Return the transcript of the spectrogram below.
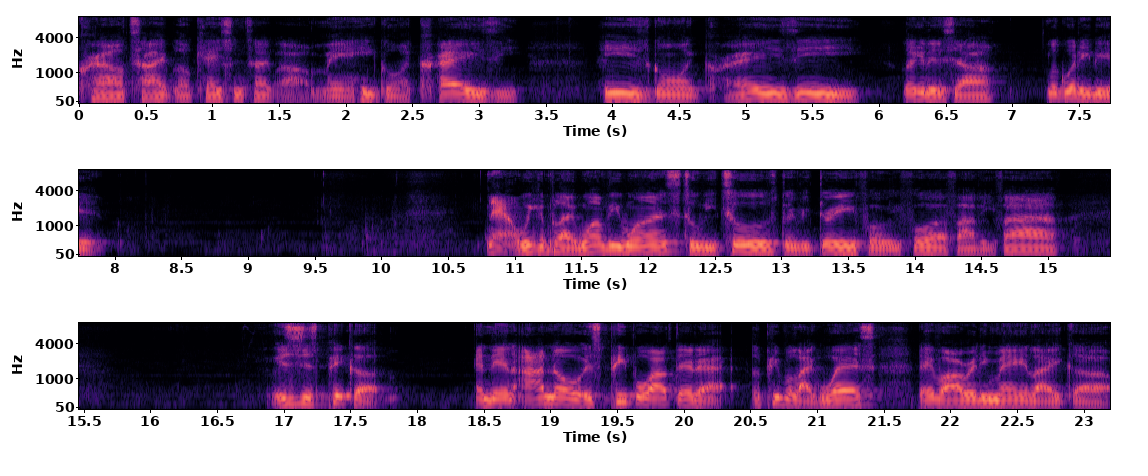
crowd type, location type. Oh man, he going crazy. He's going crazy. Look at this, y'all. Look what he did. Now we can play 1v1s, 2v2s, 3v3, 4v4, 5v5. It's just pick up. And then I know it's people out there that people like Wes, they've already made like uh,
